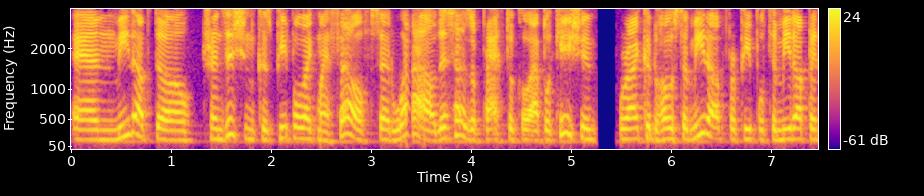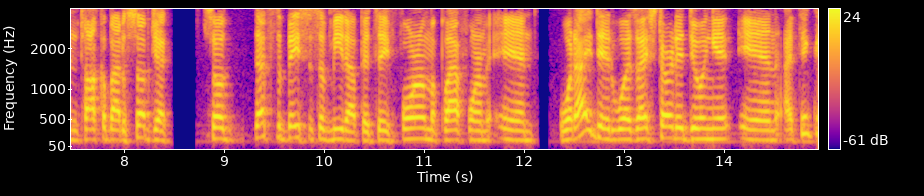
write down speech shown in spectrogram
And Meetup though transitioned because people like myself said, "Wow, this has a practical application where I could host a meetup for people to meet up and talk about a subject." So that's the basis of Meetup. It's a forum, a platform, and what I did was I started doing it in I think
